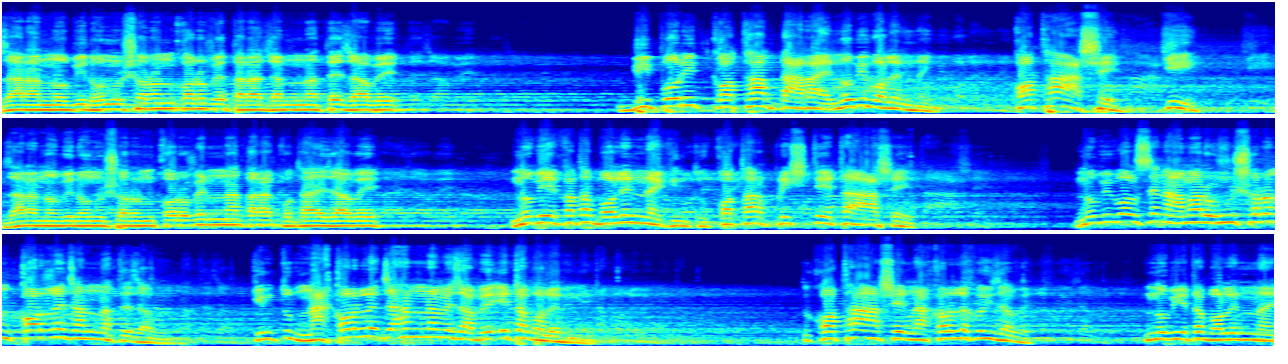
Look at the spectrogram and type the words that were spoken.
যারা নবীর অনুসরণ করবে, তারা জান্নাতে যাবে। বিপরীত কথা দাঁড়ায়, নবী বলেন নাই। কথা আসে, কি? যারা নবীর অনুসরণ করবেন না, তারা কোথায় যাবে? নবী কথা বলেন নাই কিন্তু, কথার পৃষ্ঠে এটা আসে। নবী বলছেন, আমার অনুসরণ করলে জান্নাতে যাবে, কিন্তু না করলে জাহান্নামে যাবে, এটা বলেননি। তো কথা আসে, না করলে কই যাবে? নবী এটা বলেন নাই।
